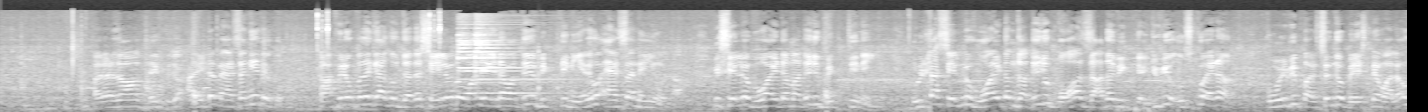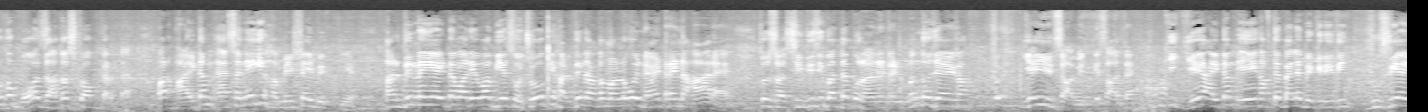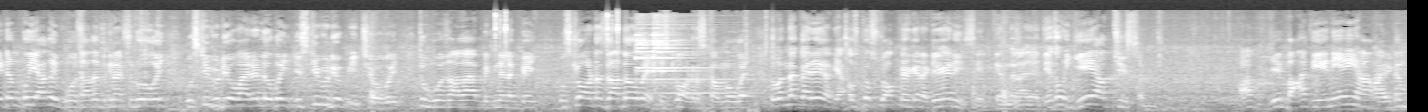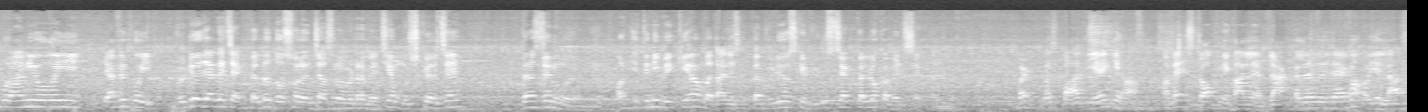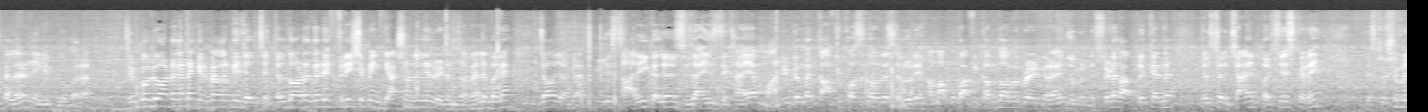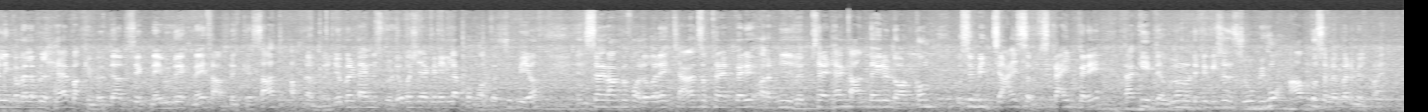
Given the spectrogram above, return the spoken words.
कलर्स आप देखते जाओ। आइटम ऐसा नहीं है, देखो, काफ़ी लोग पता क्या सोच जाते हैं? सेल में तो वाली आइटम आती है जो बिकती नहीं है। देखो, ऐसा नहीं होता। कि सेल में वो आइटम आती है जो बिकती नहीं है। उल्टा सेल में वो आइटम आती है जो बहुत ज़्यादा बिकते हैं, क्योंकि उसको है ना, कोई भी पर्सन जो बेचने वाला है, उनको बहुत ज़्यादा स्टॉक करता है। और आइटम ऐसा नहीं है कि हमेशा ही बिकती है। हर दिन नई आइटम आ रही है आप ये सोचो कि हर दिन अगर मान लो कोई नया ट्रेंड आ रहा है तो सीधी सी बात है, पुराना ट्रेंड बंद हो जाएगा। तो यही हिसाब इनके साथ है कि ये आइटम एक हफ़्ते पहले बिक रही थी, दूसरी आइटम कोई आ गई बहुत ज़्यादा बिकना शुरू हो गई, उसकी वीडियो वायरल हो गई, इसकी वीडियो पीछे हो गई तो वो ज़्यादा बिकने लग गई, उसके ऑर्डर ज़्यादा हो गए, इसके ऑर्डर कम हो गए तो बंदा करेगा क्या? उसको स्टॉक करके रखेगा नहीं सेल के अंदर आ जाती है। तो ये आप चीज़ समझो। आप, ये बात ये नहीं है यहाँ आइटम पुरानी हो गई या फिर कोई वीडियो जाकर चेक कर लो, दो सौ उनचास किलोमीटर बेची है, मुश्किल से दस दिन हुए होंगे। और इतनी बिकी है बता नहीं सकता। वीडियो उसके व्यूज़ चेक कर लो कमेंट्स चेक कर लो। बट बस बात यह है कि हाँ हमें स्टॉक निकालना है। ब्लैक कलर मिल जाएगा और ये लास्ट कलर है नेवी ब्लू कलर जिनको भी ऑर्डर करना है, कृपया करके जल्द से जल्द ऑर्डर करें। Free shipping cash on delivery return available है। जाओ जाकर ये सारी कलर डिज़ाइन दिखाया है। मार्केट के अंदर काफ़ी कॉस्ट दाम में हो रहे हैं। हम आपको काफ़ी कम दाम में प्रोवाइड कराएँ, जो इंडस्ट्रेड है फैब्रिक के अंदर। जल्द से चाहे परचेज करें। डिस्क्रिप्शन में लिंक अवेलेबल है। बाकी मिलते हैं आपसे एक नई वीडियो एक नए फैब्रिक के साथ। अपना वैल्यूबल टाइम इस वीडियो को शेयर करने के लिए आपको बहुत बहुत शुक्रिया। इंस्टाग्राम पे फॉलो करें चैनल सब्सक्राइब करें और अपनी वेबसाइट है, कांतागिरी डॉट कॉम उसे भी जाए सब्सक्राइब करें, ताकि रेगुलर नोटिफिकेशन जो भी हो, आपको समय पर मिल पाए।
